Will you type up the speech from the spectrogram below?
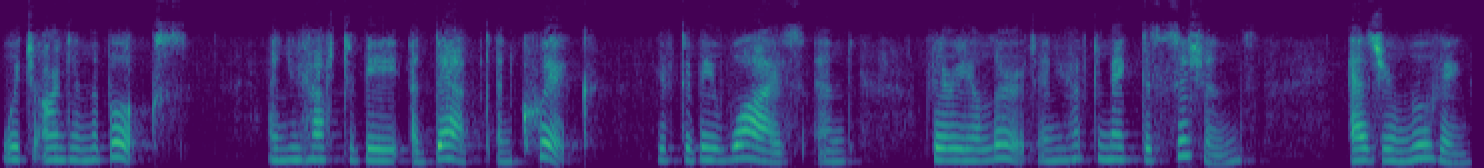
which aren't in the books. And you have to be adept and quick. You have to be wise and very alert. And you have to make decisions as you're moving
